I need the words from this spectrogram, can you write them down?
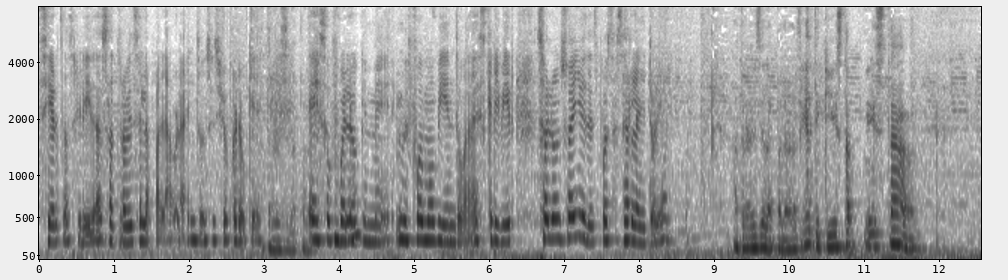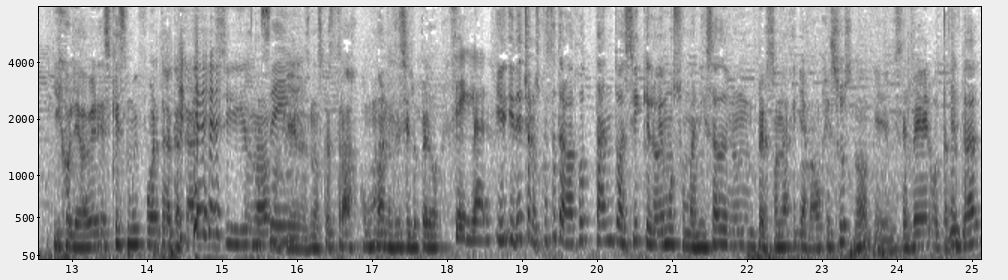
ciertas heridas a través de la palabra. Entonces yo creo que eso fue lo que me, me fue moviendo a escribir solo un sueño y después hacer la editorial. A través de la palabra. Fíjate que esta, esta Híjole, a ver, es que es muy fuerte lo que acabas de decir, ¿no? Sí. Porque pues, nos cuesta trabajo humanos decirlo, pero... Sí, claro. Y, y de hecho nos cuesta trabajo tanto así que lo hemos humanizado en un personaje llamado Jesús, ¿no? Que es el verbo, tal, tal, tal.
